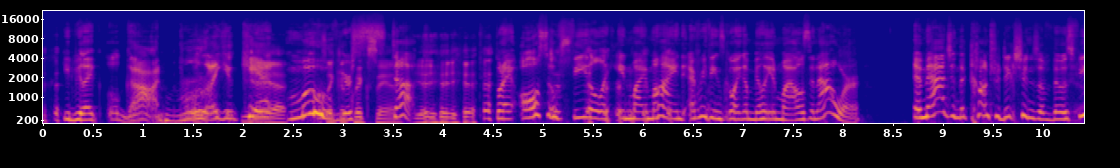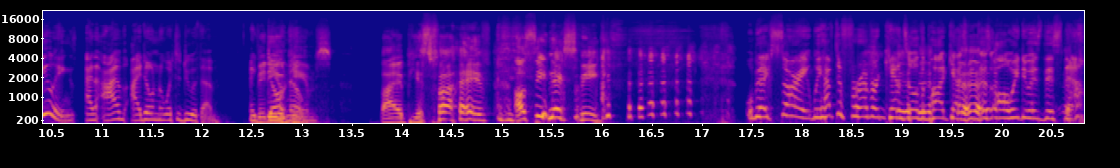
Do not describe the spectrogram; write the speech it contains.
you'd be like, oh God, like you can't yeah. move. it's like You're stuck. Yeah, yeah, yeah. But I also feel like in my mind, everything's going a million miles an hour. Imagine the contradictions of those Yeah. feelings. And I I don't know what to do with them. I Video don't know. games. Buy a PS5. I'll see you next week. We'll be like, sorry, we have to forever cancel the podcast because all we do is this now.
